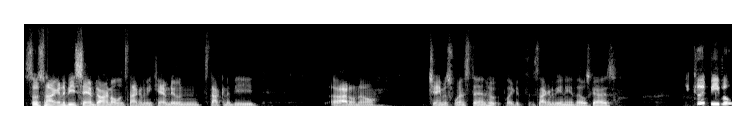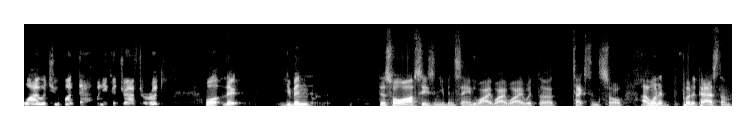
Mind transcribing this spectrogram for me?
So it's not going to be Sam Darnold. It's not going to be Cam Newton. It's not going to be, uh, I don't know, Jameis Winston. Who like it's, it's not going to be any of those guys. It could be, but why would you want that when you could draft a rookie? Well, there you've been this whole offseason you've been saying why, why, why with the Texans. So I wouldn't put it past them.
